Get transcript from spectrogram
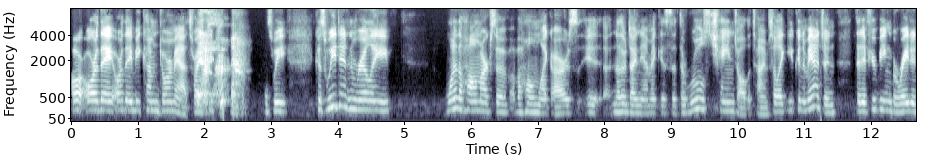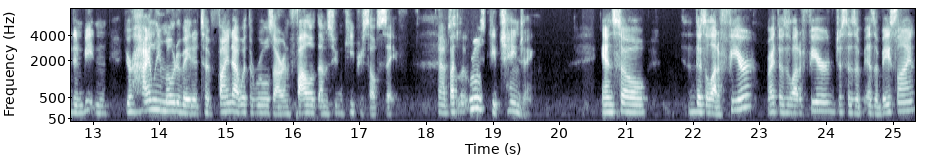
Or or they or they become doormats right? Because we because we didn't really one of the hallmarks of, of a home like ours it, another dynamic is that the rules change all the time. So like you can imagine that if you're being berated and beaten you're highly motivated to find out what the rules are and follow them so you can keep yourself safe. Absolutely. but the rules keep changing. And so there's a lot of fear right? There's a lot of fear just as a, as a baseline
